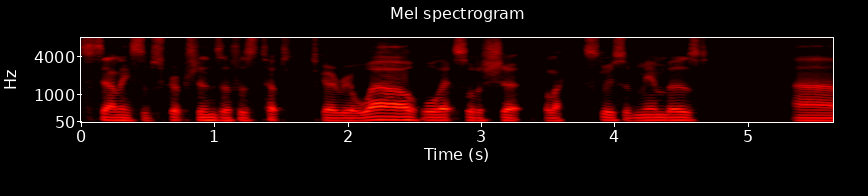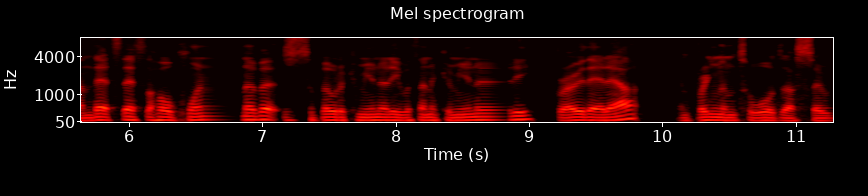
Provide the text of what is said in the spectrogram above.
selling subscriptions if his tips go real well, all that sort of shit for like exclusive members. Um, that's that's the whole point of it, is to build a community within a community, grow that out and bring them towards us. So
